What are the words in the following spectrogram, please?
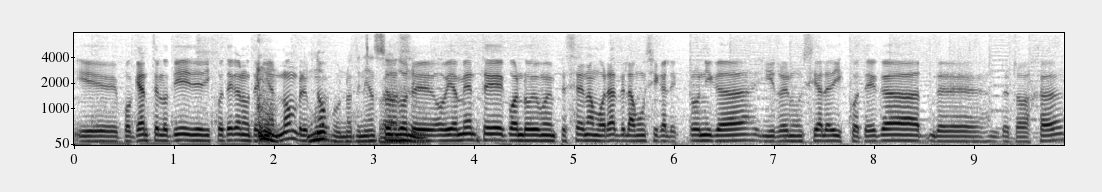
Y, eh, porque antes los DJs de discoteca no tenían nombre. No, pues. pues no tenían. Entonces, obviamente, cuando me empecé a enamorar de la música electrónica y renuncié a la discoteca de, de trabajar,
